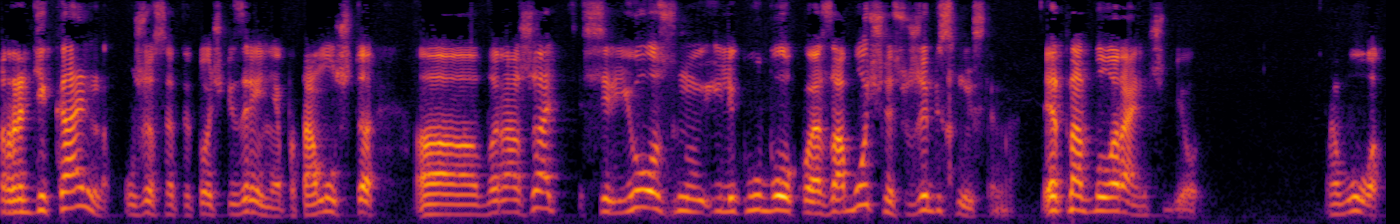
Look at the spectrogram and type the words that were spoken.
радикально уже с этой точки зрения, потому что выражать серьезную или глубокую озабоченность уже бессмысленно. Это надо было раньше делать. Вот.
